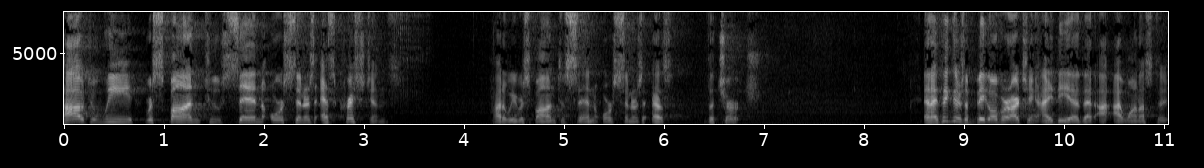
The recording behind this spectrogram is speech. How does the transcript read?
How do we respond to sin or sinners as Christians? How do we respond to sin or sinners as the church? And I think there's a big overarching idea that I, I want us to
